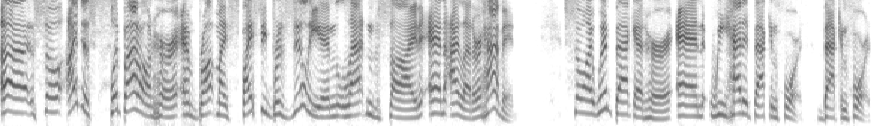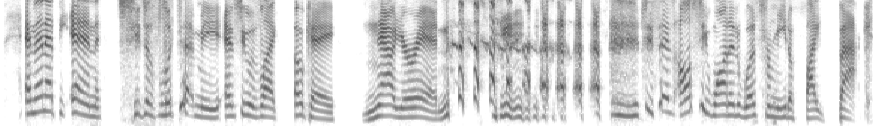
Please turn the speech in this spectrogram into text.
Uh, so I just flip out on her and brought my spicy Brazilian Latin side and I let her have it. So I went back at her and we had it back and forth, back and forth. And then at the end, she just looked at me and she was like, okay, now you're in. she says all she wanted was for me to fight back.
